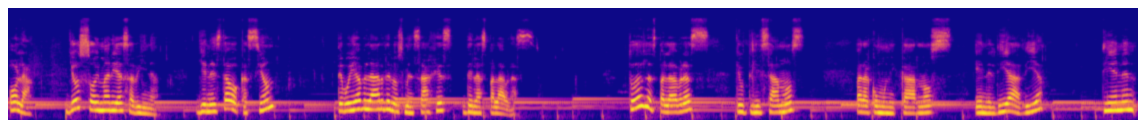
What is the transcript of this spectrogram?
Hola, yo soy María Sabina y en esta ocasión te voy a hablar de los mensajes de las palabras. Todas las palabras que utilizamos para comunicarnos en el día a día tienen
